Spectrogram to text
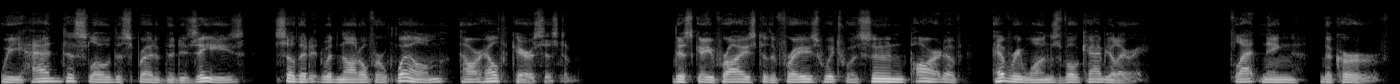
We had to slow the spread of the disease so that it would not overwhelm our health care system. This gave rise to the phrase which was soon part of everyone's vocabulary flattening the curve.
